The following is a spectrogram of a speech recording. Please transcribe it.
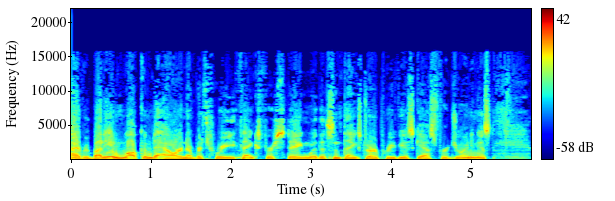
Hi, everybody, and welcome to hour number three. Thanks for staying with us, and thanks to our previous guests for joining us.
